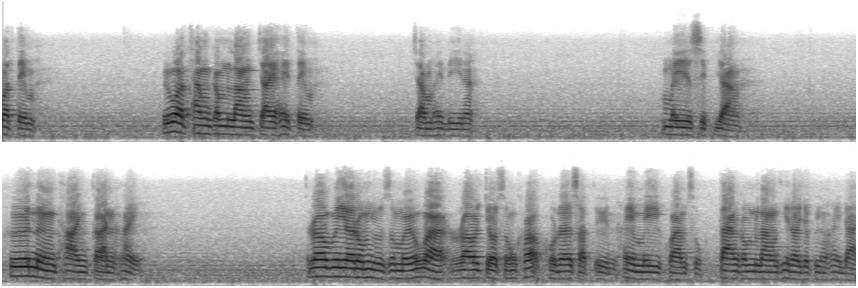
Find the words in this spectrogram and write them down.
ว่าเต็ม หรือว่าทำกำลังใจให้เต็มจำให้ดีนะ มีสิบอย่าง คือหนึ่งทานการให้ เรามีอารมณ์อยู่เสมอว่าเราจะสงเคราะห์คนและสัตว์อื่นให้มีความสุขตามกำลังที่เราจะพึงให้ได้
